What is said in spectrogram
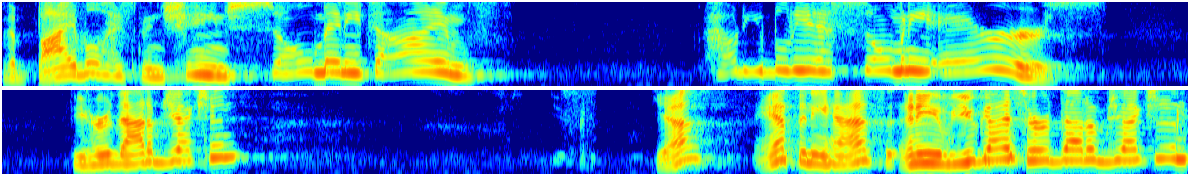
The Bible has been changed so many times. How do you believe it has so many errors? Have you heard that objection? Yeah, Anthony has. Any of you guys heard that objection?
